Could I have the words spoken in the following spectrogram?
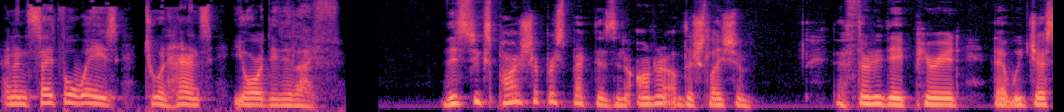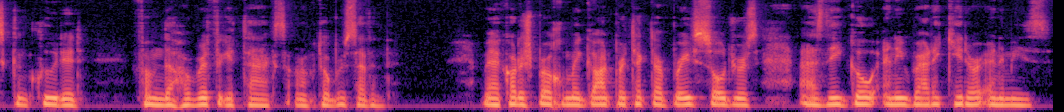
and insightful ways to enhance your daily life. This week's Parsha Perspective is in honor of the Shleishim, the 30 day period that we just concluded from the horrific attacks on October 7th. May HaKadosh Baruch Hu, may God protect our brave soldiers as they go and eradicate our enemies.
